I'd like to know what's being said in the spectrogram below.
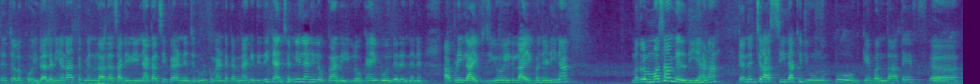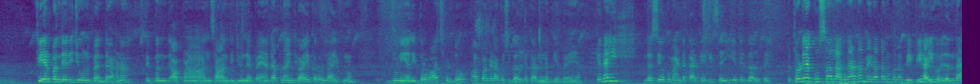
ਤੇ ਚਲੋ ਕੋਈ ਗੱਲ ਨਹੀਂ ਹਨਾ ਤੇ ਮੈਨੂੰ ਲੱਗਦਾ ਸਾਡੀ ਰੀਨਾ ਕਲਸੀ ਭੈਣ ਨੇ ਜ਼ਰੂਰ ਕਮੈਂਟ ਕਰਨਾ ਕਿ ਦੀਦੀ ਟੈਨਸ਼ਨ ਨਹੀਂ ਲੈਣੀ ਲੋਕਾਂ ਦੀ ਲੋਕ ਐਂ ਬੋਲਦੇ ਰਹਿੰਦੇ ਨੇ ਆਪਣੀ ਲਾਈਫ ਜੀਓ ਇੱਕ ਲਾਈਫ ਜਿਹੜੀ ਨਾ ਮਤਲਬ ਮਸਾਂ ਮਿਲਦੀ ਹੈ ਹਨਾ। ਕਹਿੰਦੇ 84 ਲੱਖ ਜੂਨ ਭੋਗ ਕੇ ਬੰਦਾ ਤੇ ਅਹ, ਫਿਰ ਬੰਦੇ ਦੀ ਜੂਨ ਪੈਂਦਾ ਹਨਾ। ਤੇ ਬੰਦ ਆਪਣਾ ਇਨਸਾਨ ਦੀ ਜੂਨੇ ਪਏ ਆ ਤੇ ਆਪਣਾ ਇੰਜੋਏ ਕਰੋ ਲਾਈਫ ਨੂੰ। ਦੁਨੀਆ ਦੀ ਪਰਵਾਹ ਛੱਡੋ। ਆਪਾਂ ਕਿਹੜਾ ਕੁਝ ਗਲਤ ਕਰਨ ਲੱਗੇ ਪਏ ਆ। ਕਿ ਨਹੀਂ? ਦੱਸਿਓ ਕਮੈਂਟ ਕਰਕੇ ਕਿ ਸਹੀ ਹੈ ਤੇ ਗਲਤ ਹੈ। ਤੇ ਥੋੜਾ ਜਿਹਾ ਗੁੱਸਾ ਲੱਗਦਾ ਹਨਾ ਮੇਰਾ ਤੁਹਾਨੂੰ ਪਤਾ ਬੀਪੀ ਹਾਈ ਹੋ ਜਾਂਦਾ।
